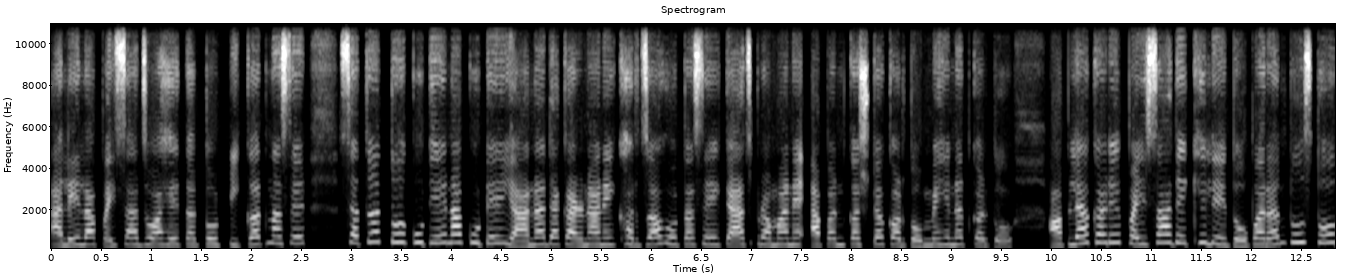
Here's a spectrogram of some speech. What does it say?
आलेला पैसा जो आहे तर तो टिकत नसेल. सतत तो कुठे ना कुठे या ना त्या कारणाने खर्च होत असेल त्याचप्रमाणे आपण कष्ट करतो मेहनत करतो. आपल्याकडे पैसा देखील येतो परंतु तो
